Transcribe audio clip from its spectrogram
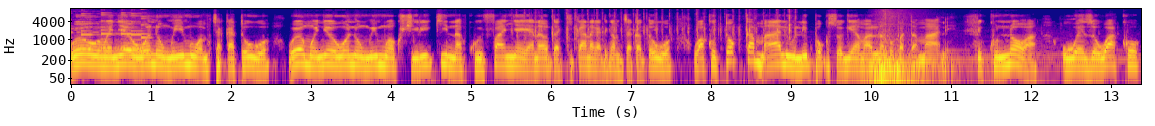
Wewe mwenyewe uone umuhimu wa mchakato huo, wewe mwenyewe uone umuhimu wa kushiriki na kufanya yanayotakikana katika mchakato huo wa kutoka mahali ulipo kusogea mahali unapopatamani. Ni kunoa uwezo wako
